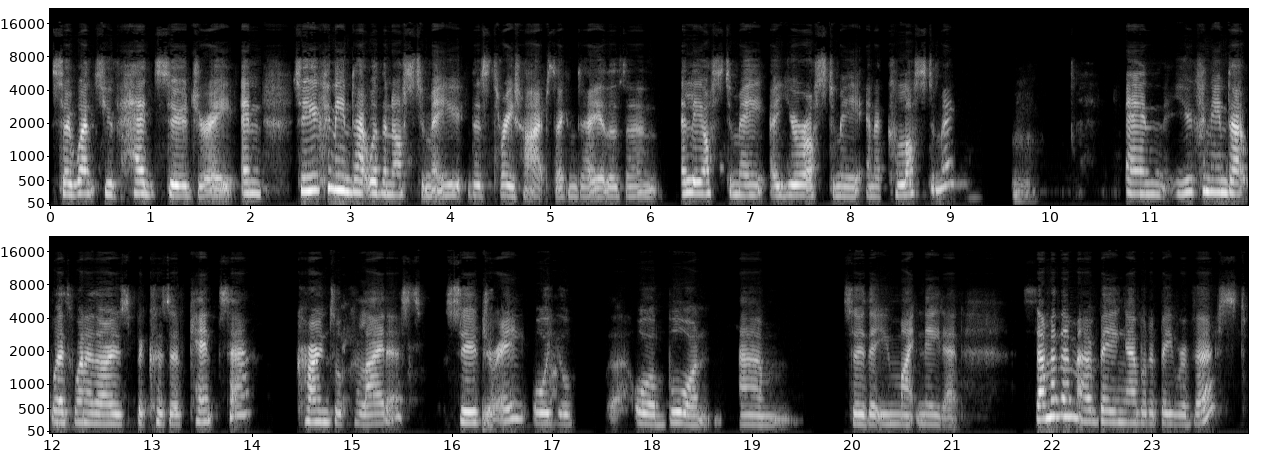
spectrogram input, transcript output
so once you've had surgery, and so you can end up with an ostomy. There's three types I can tell you. There's an ileostomy, a urostomy, and a colostomy. Mm. And you can end up with one of those because of cancer, Crohn's or colitis, surgery, yeah. or you're or born um, so that you might need it. Some of them are being able to be reversed,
